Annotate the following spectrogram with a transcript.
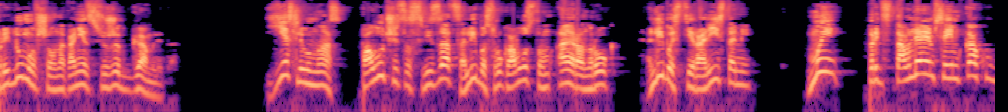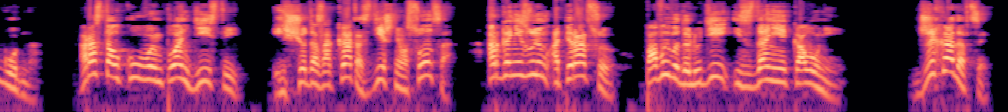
придумавшего, наконец, сюжет Гамлета. Если у нас получится связаться либо с руководством Iron Rock, либо с террористами, мы представляемся им как угодно, растолковываем план действий и еще до заката здешнего солнца организуем операцию по выводу людей из здания колонии. Джихадовцы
